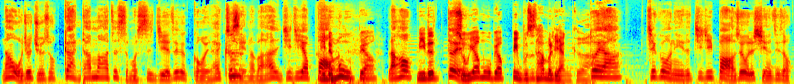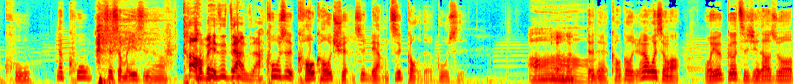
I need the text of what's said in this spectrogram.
然后我就觉得说，干他妈，这什么世界？这个狗也太可怜了吧！它的鸡鸡要爆。你的目标，然后你的对主要目标并不是他们两个啊。对啊。结果你的鸡鸡爆，所以我就写了这首哭。那哭是什么意思呢？靠北是这样子啊。哭是口口犬，是两只狗的故事。哦。对对，口口犬。那为什么我一个歌词写到说？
